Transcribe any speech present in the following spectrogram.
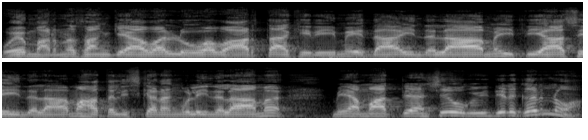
ඔය මරණ සංඛ්‍යාවල් ඕවා වාර්තා කිරීම එදා ඉඳලාම ඉතිහාසයේ ඉඳලාම 40 ගණන් වල ඉඳලාම මේ අමාත්‍යාංශය ඔක විදිහට කරනවා.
